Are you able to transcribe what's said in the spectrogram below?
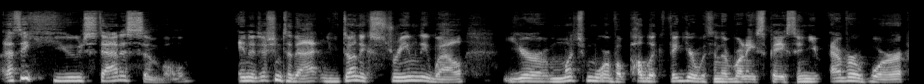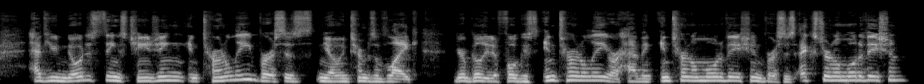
that's a huge status symbol. In addition to that, you've done extremely well. You're much more of a public figure within the running space than you ever were. Have you noticed things changing internally versus, you know, in terms of like your ability to focus internally or having internal motivation versus external motivation?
